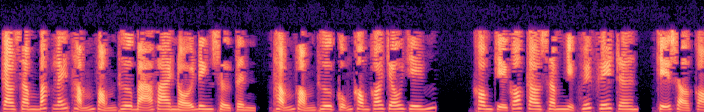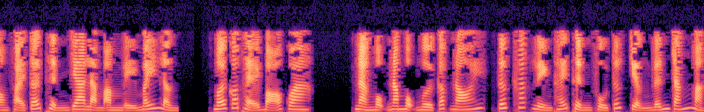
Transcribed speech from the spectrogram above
Cao Sâm bắt lấy thẩm vọng thư bả vai nổi điên sự tình, thẩm vọng thư cũng không có giấu giếm. Không chỉ có cao Sâm nhiệt huyết phía trên, chỉ sợ còn phải tới thịnh gia làm ầm ĩ mấy lần, mới có thể bỏ qua. Nàng một năm một mười cấp nói, tức khắc liền thấy thịnh phụ tức giận đến trắng mặt.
